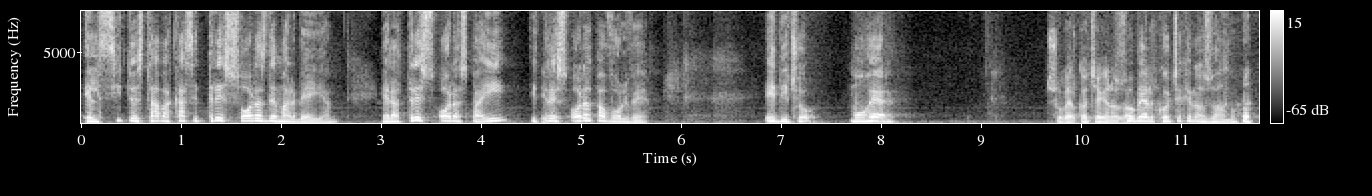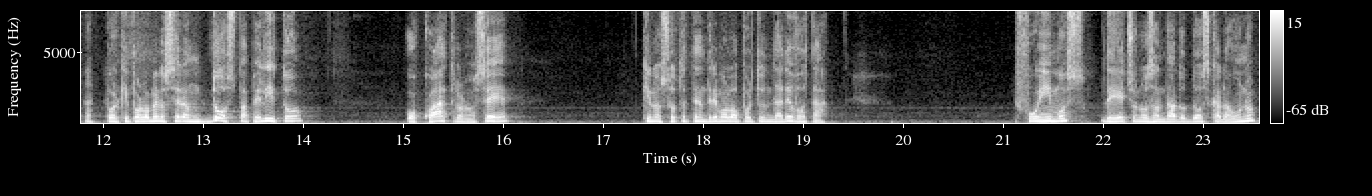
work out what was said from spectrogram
El sitio estaba casi tres horas de Marbella. Era tres horas para ir y tres horas para volver. He dicho, mujer, Sube al coche que nos sube vamos. al coche que nos vamos. Porque por lo menos serán dos papelitos, o cuatro, no sé, que nosotros tendremos la oportunidad de votar. Fuimos, de hecho nos han dado dos cada uno,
